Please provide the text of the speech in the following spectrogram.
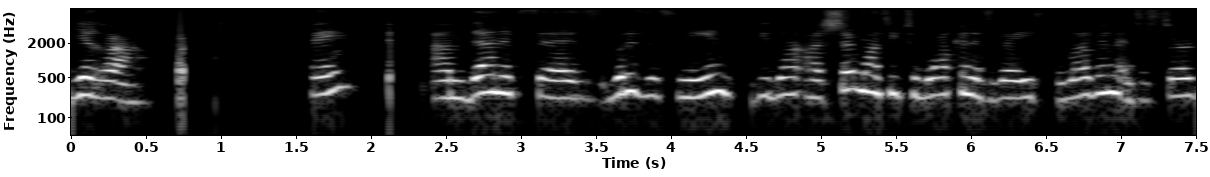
Yira. Okay. And then it says, what does this mean? He want Hashem wants you to walk in his ways, to love him and to serve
